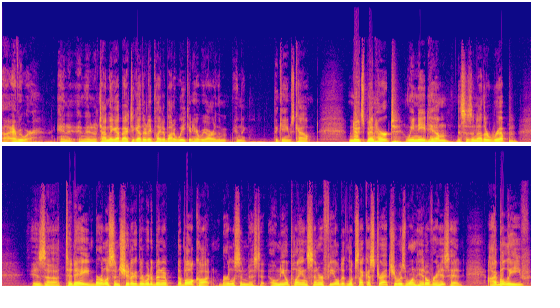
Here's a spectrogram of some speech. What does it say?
uh, everywhere. And it, and then the time they got back together, they played about a week, and here we are in the in the the games count. Newt's been hurt. We need him. This is another rip. Is uh, today Burleson should have there would have been a, a ball caught. Burleson missed it. O'Neill playing center field. It looks like a stretch. There was one hit over his head. I believe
